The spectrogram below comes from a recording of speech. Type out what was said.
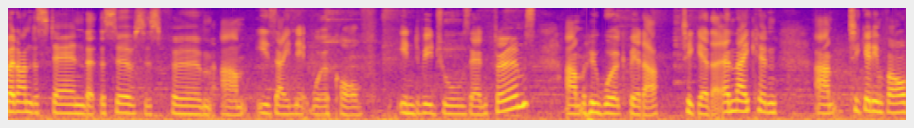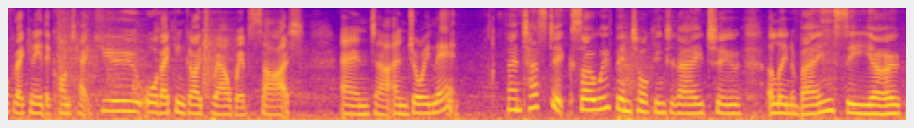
but understand that the services firm um, is a network of individuals and firms um, who work better together. And they can, um, to get involved, they can either contact you or they can go to our website and, uh, and join there. Fantastic. So we've been talking today to Alina Bain, CEO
